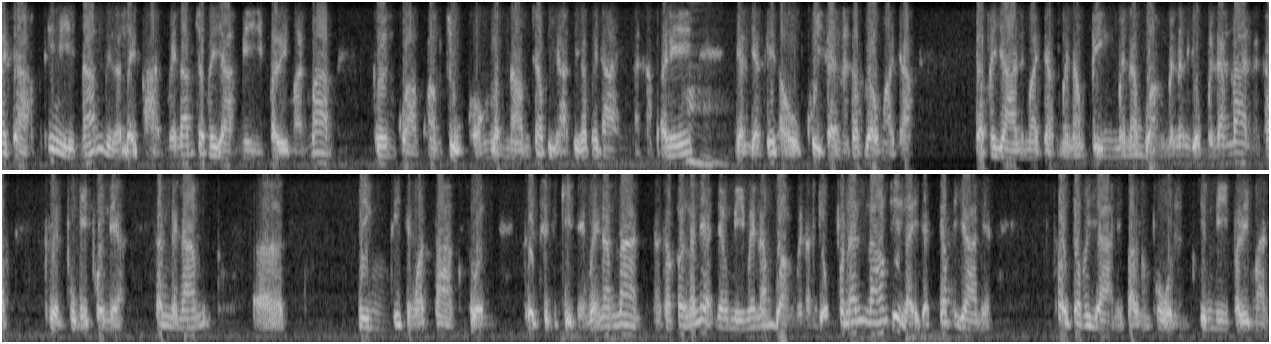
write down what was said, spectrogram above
มาจากที่มีน้ำเหนือไหลผ่านแม่น้ำเจ้าพระยามีปริมาณมาก เกินกว่าความจุของลำน้ำเจ้าพระยาที่รับไม่ได้นะครับ อันนี้อย่างอย่างที่เราคุยกันนะครับ เรามาจาก จ้าพระยาเนี่ยมาจากแม่น้ำปิงแม่น้ำวังแม่น้ำยกแม่น้ำน่านนะครับเขื่อนภูมิพลเนี่ยตั้งแม่น้ำปิงที่จังหวัดตากส่วนเขื่อนเศรษฐกิจในแม่น้ำน่านนะครับเพราะนั้นเนี่ยยังมีแม่น้ำวังแม่น้ำยกเพราะนั้นน้ำที่ไหลจากเจ้าพระยาเนี่ยเข้าเจ้าพระยาในปากน้ำโพจึงมีปริมาณ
